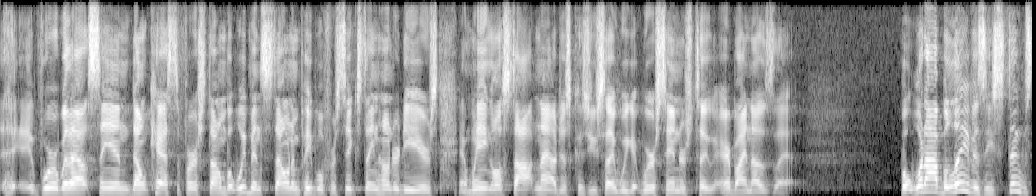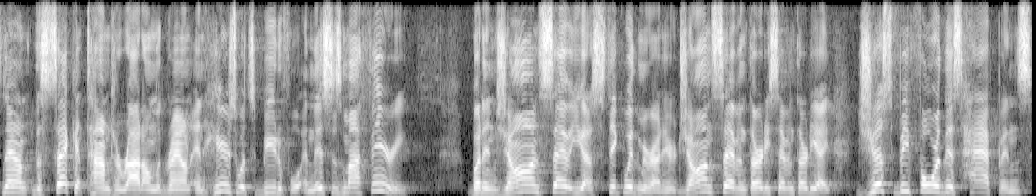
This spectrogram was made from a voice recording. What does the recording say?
if we're without sin, don't cast the first stone. But we've been stoning people for 1,600 years, and we ain't going to stop now just because you say we, we're sinners too. Everybody knows that. But what I believe is he stoops down the second time to write on the ground, and here's what's beautiful, and this is my theory. But in John 7, you got to stick with me right here. John 7, 37, 38. Just before this happens,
